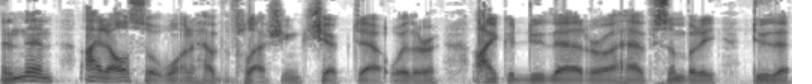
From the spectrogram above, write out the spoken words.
And then I'd also want to have the flashing checked out, whether I could do that or I have somebody do that.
